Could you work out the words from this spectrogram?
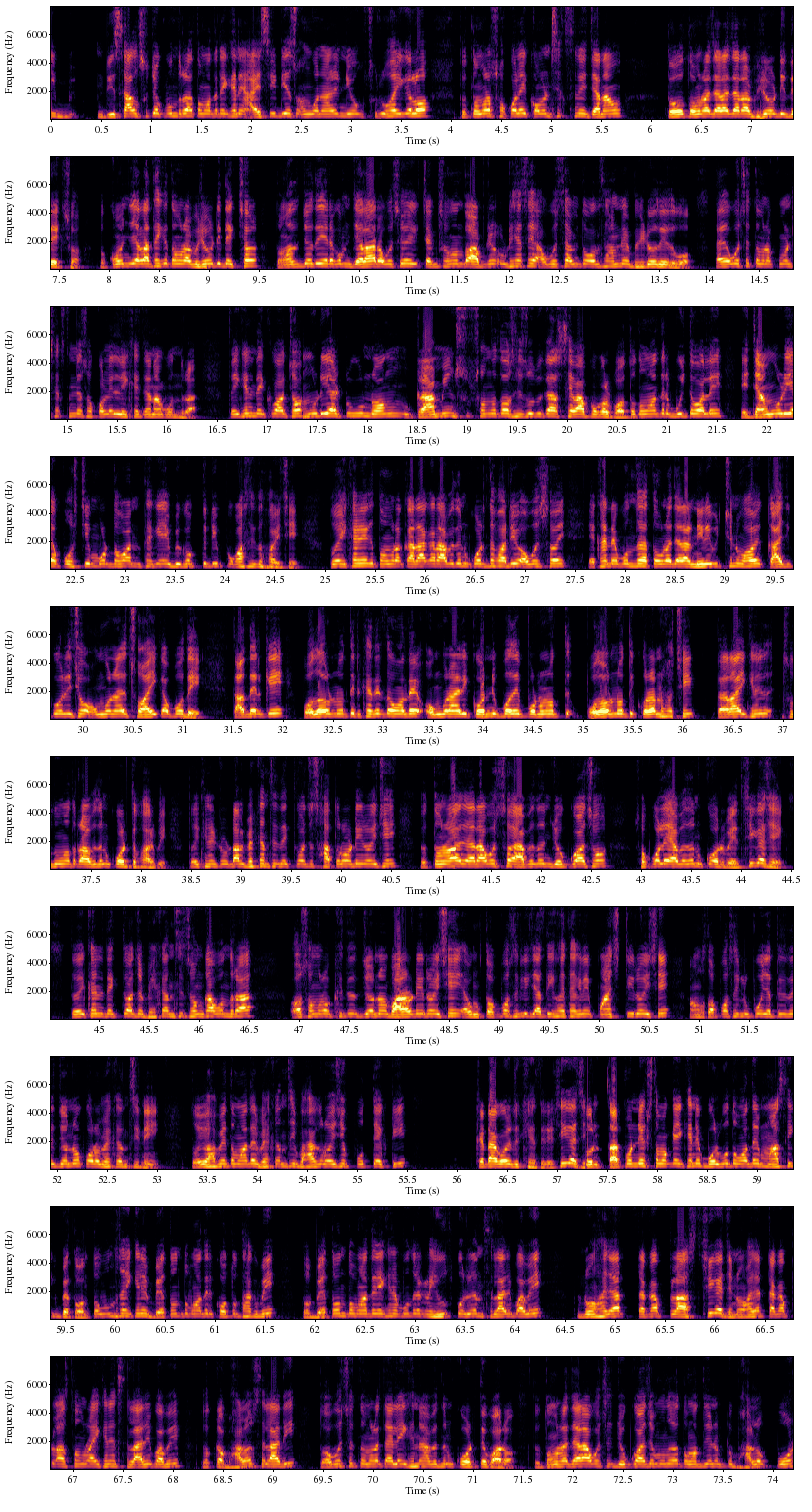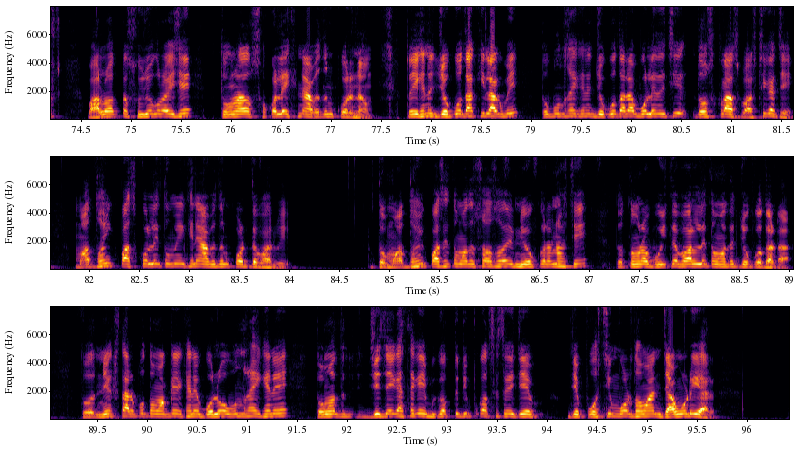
বিশাল সূচক বন্ধুরা। তোমাদের এখানে আইসিডিএস অঙ্গনারী নিয়োগ শুরু হয়ে গেল। তো তোমরা সকলেই কমেন্ট সেকশনে জানাও। তো তোমরা যারা যারা ভিডিওটি দেখছ, তো কোন জেলা থেকে তোমরা ভিডিওটি দেখছ, তোমাদের যদি এরকম জেলার অবশ্যই চাকরি সংক্রান্ত আপডেট উঠে আসে, অবশ্যই আমি তোমাদের সামনে ভিডিও দিয়ে দেবো। তাই অবশ্যই তোমরা কমেন্ট সেকশনে সকলে লিখে জানা বন্ধুরা। তো এখানে দেখতে পাচ্ছ জামুড়িয়া টু নং গ্রামীণ সুসংগত শিশু বিকাশ সেবা প্রকল্প। তো তোমাদের বুঝতে পারলে এই জামুড়িয়া পশ্চিম বর্ধমান থেকে এই বিজ্ঞপ্তিটি প্রকাশিত হয়েছে। তো এখানে তোমরা কারা কারা আবেদন করতে পারি অবশ্যই এখানে বন্ধুরা তোমরা যারা নিরবিচ্ছিন্নভাবে কাজ করেছ অঙ্গনারী সহায়িকা পদে, তাদেরকে পদোন্নতির ক্ষেত্রে তোমাদের অঙ্গনারী কর্মী পদে পদোন্নতি করানো হচ্ছে। তারা এখানে শুধুমাত্র আবেদন করতে পারবে। তো এখানে টোটাল ভ্যাকেন্সি দেখতে পাচ্ছ, সতেরোটি রয়েছে। তো তোমরা যারা অবশ্যই আবেদন যোগ্য আছো, সকলে আবেদন করবে, ঠিক আছে? তো এখানে দেখতে পাচ্ছ ভ্যাকেন্সি সংখ্যা বন্ধুরা, অসংরক্ষিতের জন্য বারোটি রয়েছে এবং তপশিলি জাতি হয়ে থাকলে পাঁচটি রয়েছে এবং তপশিল উপজাতিদের জন্য কোনো ভ্যাকেন্সি নেই। তো এইভাবে তোমাদের ভ্যাকেন্সি ভাগ রয়েছে প্রত্যেকটি ক্যাটাগরির ক্ষেত্রে, ঠিক আছে? তারপর নেক্সট তোমাকে এখানে বলব তোমাদের মাসিক বেতন। তো বন্ধুরা, এখানে বেতন তোমাদের কত থাকবে? তো বেতন তোমাদের এখানে বন্ধুরা একটা হিউজ পরিমাণ স্যালারি পাবে। ন হাজার টাকা প্লাস ঠিক আছে? ন হাজার টাকা প্লাস তোমরা এখানে স্যালারি পাবে। তো একটা ভালো স্যালারি তো অবশ্যই তোমরা চাইলে এখানে আবেদন করতে পারো। তো তোমরা যারা অবশ্যই যোগ্য আছে বন্ধুরা, তোমাদের জন্য একটু ভালো পোস্ট ভালো একটা সুযোগ রয়েছে। তোমরা সকলে এখানে আবেদন করে নাও। তো এখানে যোগ্যতা কি লাগবে? তো বন্ধুরা, এখানে যোগ্যতাটা বলে দিচ্ছি, দশ ক্লাস পাস ঠিক আছে? মাধ্যমিক পাস করলেই তুমি এখানে আবেদন করতে পারবে। তো মাধ্যমিক পাশে তোমাদের সরাসরি নিয়োগ করানো হচ্ছে, তো তোমরা বুঝতে পারলে তোমাদের যোগ্যতাটা। তো নেক্সট তারপর তোমাকে এখানে বলব বন্ধুরা, এখানে তোমাদের যে জায়গা থেকে বিজ্ঞপ্তিটি প্রকাশ হয়েছে, যে যে পশ্চিম বর্ধমান জামুড়িয়ার,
